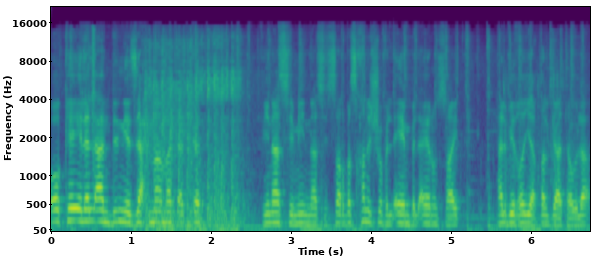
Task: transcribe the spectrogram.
أوكي إلى الآن الدنيا زحمة ما تأكد. في ناس يمين ناس يسار بس خلينا نشوف ال aim بال iron sight. هل بيضيع طلقات أو لا؟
